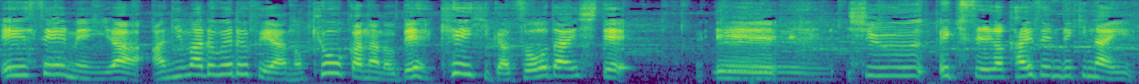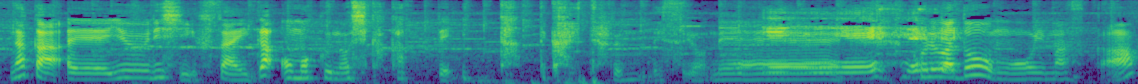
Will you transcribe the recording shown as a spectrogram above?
衛生面やアニマルウェルフェアの強化などで経費が増大して、えー収益性が改善できない中、えー有利子負債が重くのしかかっていったるんですよね。これはどう思いますか？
